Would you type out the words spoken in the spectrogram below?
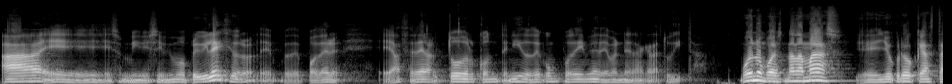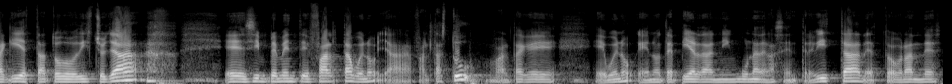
a eh, ese, mismo privilegio de, poder eh, acceder a todo el contenido de Compodemia de manera gratuita. Bueno, pues nada más, yo creo que hasta aquí está todo dicho ya. Eh, simplemente falta, bueno, ya faltas tú, falta que, eh, bueno, que no te pierdas ninguna de las entrevistas de estos grandes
